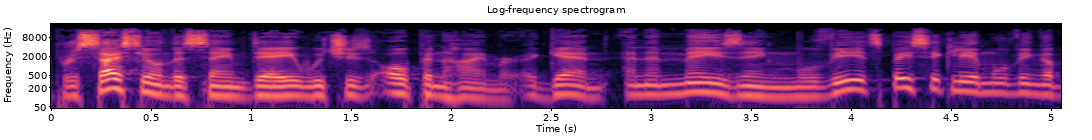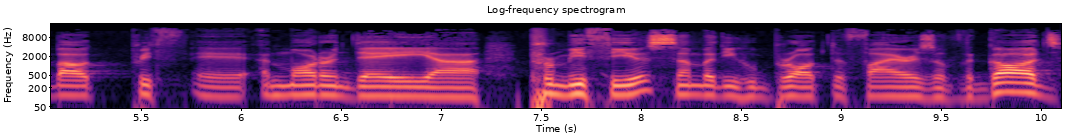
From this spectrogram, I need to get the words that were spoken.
precisely on the same day, which is Oppenheimer. Again, an amazing movie. It's basically a movie about uh, a modern day uh, Prometheus, somebody who brought the fires of the gods.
